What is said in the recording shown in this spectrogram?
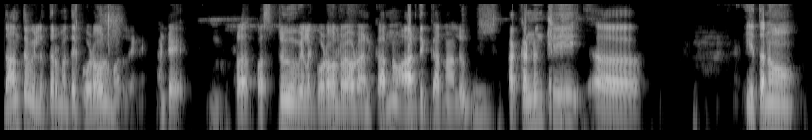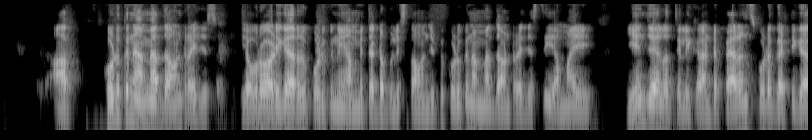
దాంతో వీళ్ళిద్దరి మధ్య గొడవలు మొదలైనవి అంటే ఫస్ట్ వీళ్ళకి గొడవలు రావడానికి కారణం ఆర్థిక కారణాలు. అక్కడి నుంచి ఇతను ఆ కొడుకుని అమ్మేద్దామని ట్రై చేశాడు. ఎవరో అడిగారు కొడుకుని అమ్మితే డబ్బులు ఇస్తామని చెప్పి కొడుకుని అమ్మేద్దామని ట్రై చేస్తే ఈ అమ్మాయి ఏం చేయాలో తెలియక అంటే పేరెంట్స్ కూడా గట్టిగా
